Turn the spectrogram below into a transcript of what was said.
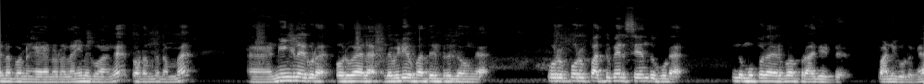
என்ன பண்ணுங்க? என்னோட லைனுக்கு வாங்க. தொடர்ந்து நம்ம நீங்களே கூட ஒருவேளை இந்த வீடியோ பார்த்துக்கிட்டு இருக்கவங்க ஒரு ஒரு பத்து பேர் சேர்ந்து கூட இந்த முப்பதாயிரம் ரூபாய் ப்ராஜெக்ட் பண்ணி கொடுங்க.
